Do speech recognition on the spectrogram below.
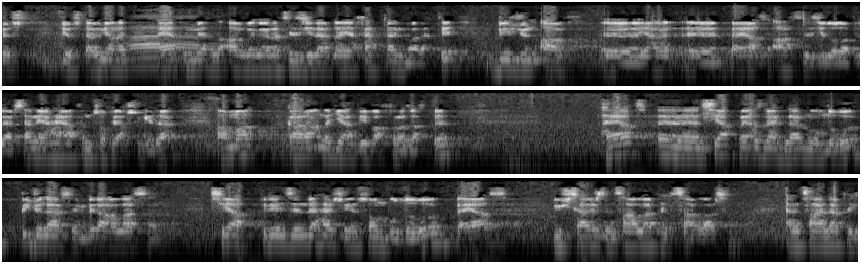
göz, göstərir. Yəni Ha. həyat ümumiyyətlə ağ və qara çizgilərdən, yəni xəttdən ibarətdir. Bir gün ağ, e, yəni e, bəyaz ağ çizgili ola bilərsən, yəni həyatın çox yaxşı gedər. Amma qaranın da gəldiyi vaxt olacaqdır. Həyat e, siyah-bəyaz rənglərin olduğu, bir gülərsən, bir ağlarsan. Siyah bilincində hər şeyin son bulduğu, bəyaz yüksəlirsən, çağlar tək çağlarsın. Yəni çaylar tək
